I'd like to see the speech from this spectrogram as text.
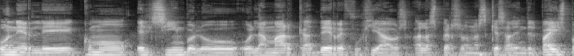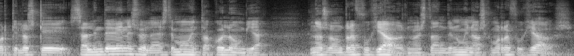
ponerle como el símbolo o la marca de refugiados a las personas que salen del país, porque los que salen de Venezuela en este momento a Colombia no son refugiados, no están denominados como refugiados.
